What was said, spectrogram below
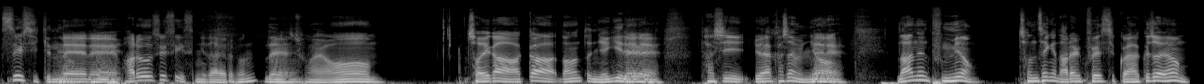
쓸 수 있겠네요. 네네 바로 쓸 수 있습니다 여러분. 네, 좋아요. 어, 저희가 아까 나눴던 얘기를 네네. 다시 요약하자면요. 네네. 나는 분명 전생에 나를 구했을 거야. 그죠, 형?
